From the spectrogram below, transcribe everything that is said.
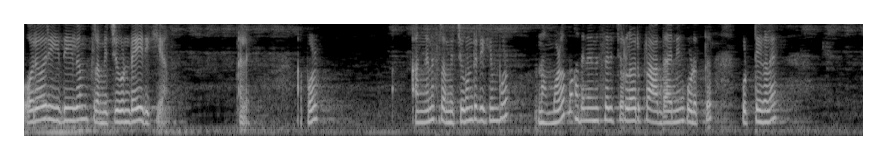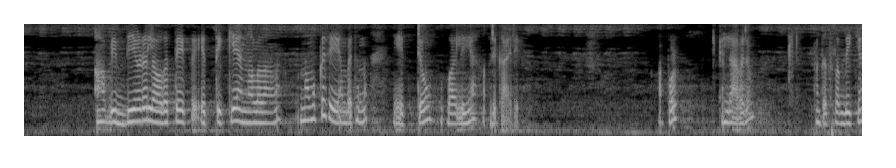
ഓരോ രീതിയിലും ശ്രമിച്ചുകൊണ്ടേയിരിക്കുകയാണ് അല്ലേ? അപ്പോൾ അങ്ങനെ ശ്രമിച്ചുകൊണ്ടിരിക്കുമ്പോൾ നമ്മളും അതിനനുസരിച്ചുള്ള ഒരു പ്രാധാന്യം കൊടുത്ത് കുട്ടികളെ ആ വിദ്യയുടെ ലോകത്തേക്ക് എത്തിക്കുക എന്നുള്ളതാണ് നമുക്ക് ചെയ്യാൻ പറ്റുന്ന ഏറ്റവും വലിയ ഒരു കാര്യം. അപ്പോൾ എല്ലാവരും അത് ശ്രദ്ധിക്കുക.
